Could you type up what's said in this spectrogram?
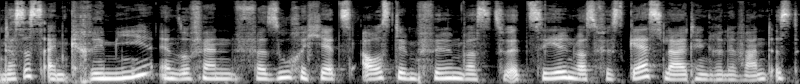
Und das ist ein Krimi. Insofern versuche ich jetzt aus dem Film was zu erzählen, was fürs Gaslighting relevant ist,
